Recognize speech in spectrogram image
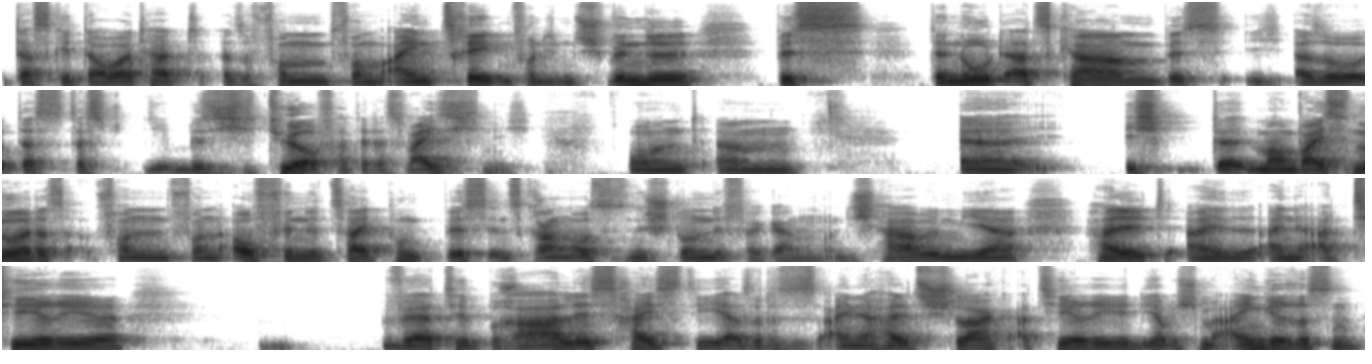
das gedauert hat, also vom, vom Eintreten von diesem Schwindel bis der Notarzt kam, bis ich, also das, das, bis ich die Tür auf hatte, das weiß ich nicht. Und ähm, äh, ich, man weiß nur, dass von, von Auffindezeitpunkt bis ins Krankenhaus ist eine Stunde vergangen. Und ich habe mir halt eine, eine Arterie vertebralis heißt die, also das ist eine Halsschlagarterie, die habe ich mir eingerissen.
